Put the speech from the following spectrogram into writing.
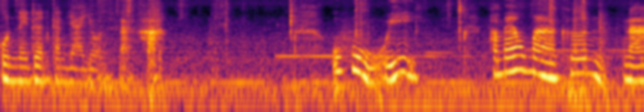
คุณในเดือนกันยายนนะคะโอ้โหยพระแม่มาขึ้นนะ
